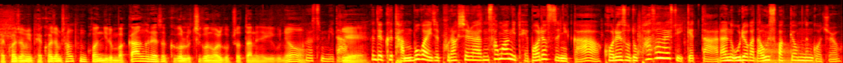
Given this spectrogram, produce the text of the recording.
백화점이 백화점 상품권 이른바 깡을 해서 그걸로 직원 월급 줬다는 얘기군요. 그렇습니다. 예. 근데 그 담보가 이제 불확실한 상황이 돼버렸으니까 거래소도 파산할 수 있겠다라는 우려가 나올 수밖에 없는 거죠.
